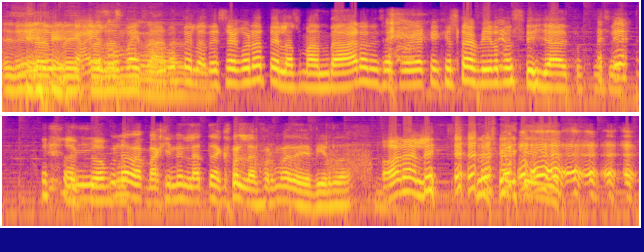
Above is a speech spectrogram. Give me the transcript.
Es Eh, esas ve ay, cosas bomba, muy seguro raras. te la- güey. de seguro te las mandaron. Esa fue que que está Birdo, sí, ya. Entonces, sí. Compro. Una va- vagina en lata con la forma de Birdo. Órale.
